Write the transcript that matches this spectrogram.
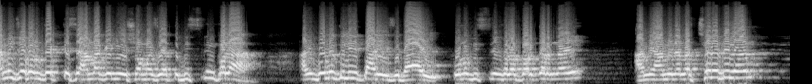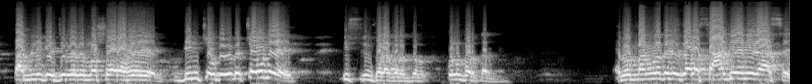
আমি যখন দেখতেছি আমাকে নিয়ে সমাজে এত বিশৃঙ্খলা আমি বলে দিলেই পারি যে, ভাই, কোনো বিশৃঙ্খলার দরকার নাই। আমি আমিরানা ছেড়ে দিলাম। তাবলিগের যেভাবে মশওয়ারা হয়ে দিন চলবে, এভাবে চলবে। বিশৃঙ্খলা করার দর- কোনো দরকার নেই। এবং বাংলাদেশে যারা সাদিয়ানিরা আছে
